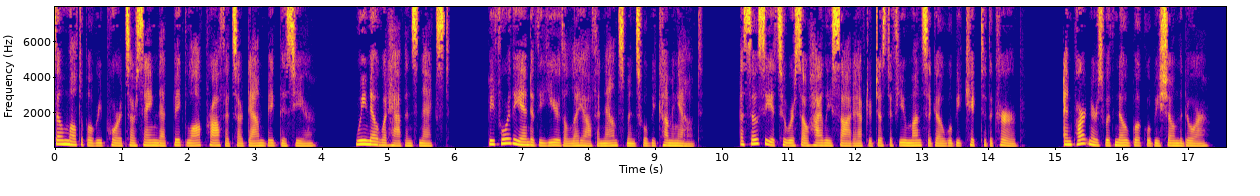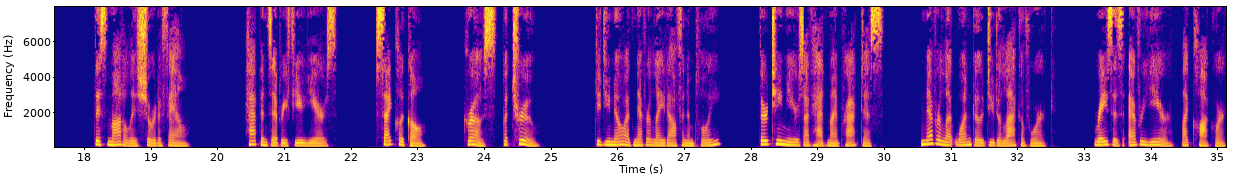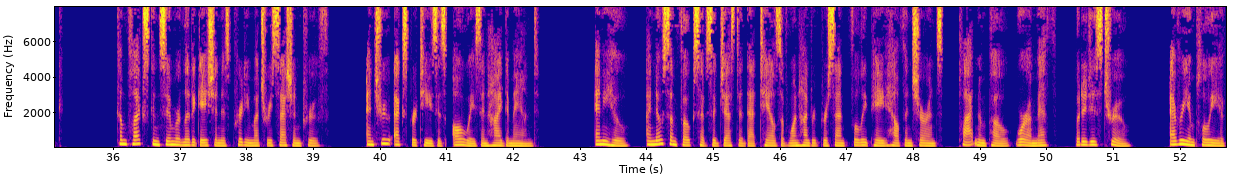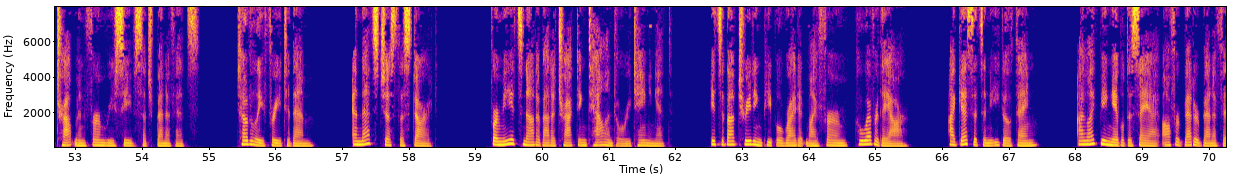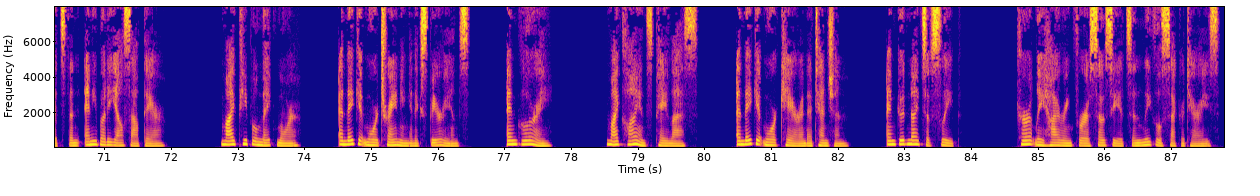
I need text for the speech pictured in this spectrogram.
So, multiple reports are saying that big law profits are down big this year. We know what happens next. Before the end of the year, the layoff announcements will be coming out. Associates who were so highly sought after just a few months ago will be kicked to the curb. And partners with no book will be shown the door. This model is sure to fail. Happens every few years. Cyclical. Gross, but true. Did you know I've never laid off an employee? 13 years I've had my practice. Never let one go due to lack of work. Raises every year, like clockwork. Complex consumer litigation is pretty much recession proof. And true expertise is always in high demand. Anywho, I know some folks have suggested that tales of 100% fully paid health insurance, Platinum PO, were a myth, but it is true. Every employee of Troutman Firm receives such benefits. Totally free to them. And that's just the start. For me, it's not about attracting talent or retaining it. It's about treating people right at my firm, whoever they are. I guess it's an ego thing. I like being able to say I offer better benefits than anybody else out there. My people make more. And they get more training and experience. And glory. My clients pay less. And they get more care and attention. And good nights of sleep. Currently hiring for associates and legal secretaries.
